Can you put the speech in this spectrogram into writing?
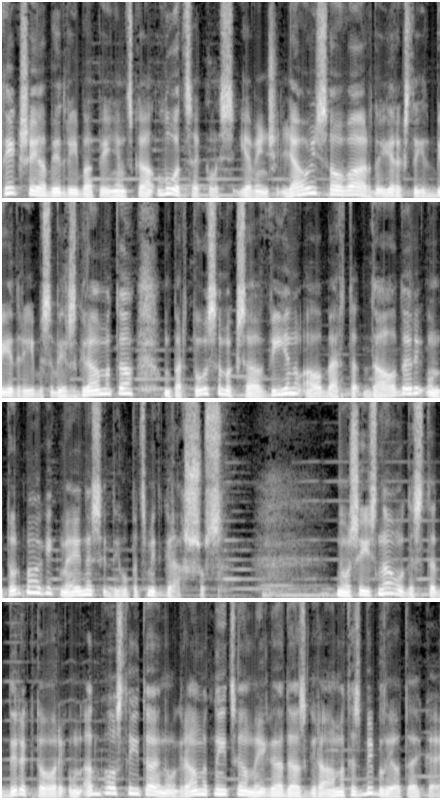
tiek šajā biedrībā pieņemts kā loceklis, ja viņš ļauj savu vārdu ierakstīt biedrības virsgrāmatā un par to samaksā vienu Alberta Dalderi un turpmāk ik mēnesi 12 grašus. No šīs naudas direktori un atbalstītāji no grāmatnīcām iegādās grāmatas bibliotekai.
